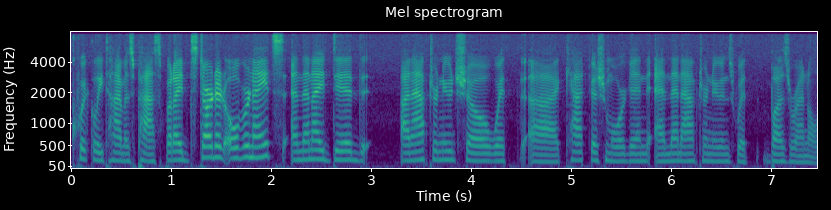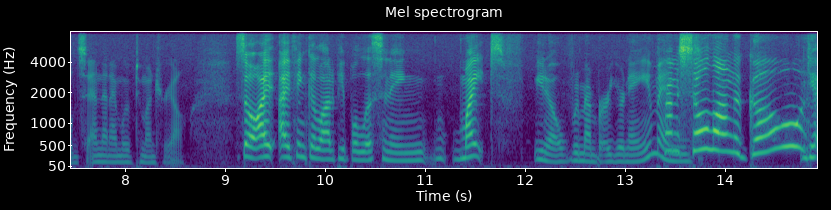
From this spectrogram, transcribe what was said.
quickly time has passed. But I started overnights, and then I did an afternoon show with uh, Catfish Morgan, and then afternoons with Buzz Reynolds, and then I moved to Montreal. So I, I think a lot of people listening might, you know, remember your name. And From so long ago? Yeah,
